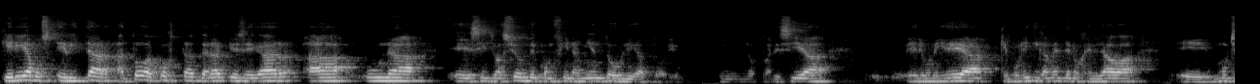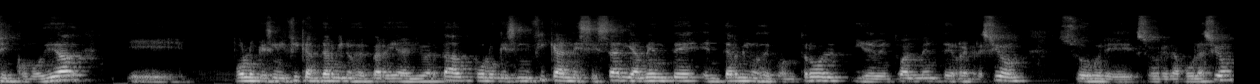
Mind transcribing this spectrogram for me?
queríamos evitar a toda costa tener que llegar a una eh, situación de confinamiento obligatorio. Nos parecía, era una idea que políticamente nos generaba eh, mucha incomodidad, eh, por lo que significa en términos de pérdida de libertad, por lo que significa necesariamente en términos de control y de eventualmente represión sobre, sobre la población.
